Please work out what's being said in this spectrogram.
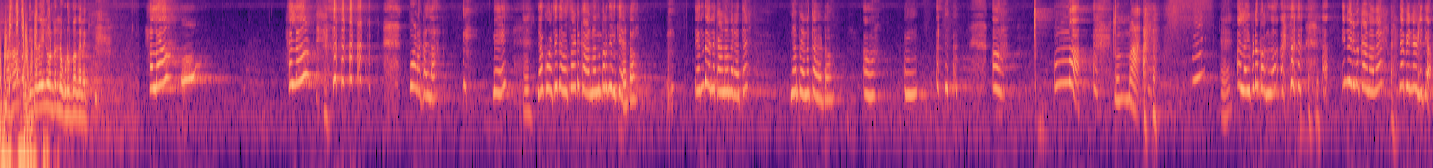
ഇതിന്റെ ഇതിന്റെ കയ്യിലുണ്ടല്ലോ കുടുംബം കലക്കി ഹലോ ഹലോ പോടാ കള്ള ദേ ഞാൻ കുറച്ച് ദിവസമായിട്ട് കാണാന്ന് പറഞ്ഞിരിക്കുക കേട്ടോ. എന്താ എന്നെ കാണാൻ വരാത്ത? ഞാൻ പിണക്ക കേട്ടോ. ആ. ആ ഉമ്മ. ഉമ്മ. അല്ല ഇവിടെ പറഞ്ഞതാ. ഇനി വരുമ്പോ കാണാവേ. ഞാൻ പിന്നെ വിളിക്കാം.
